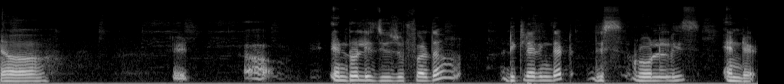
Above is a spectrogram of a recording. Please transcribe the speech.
Uh, it uh, end role is used for the declaring that this role is ended.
